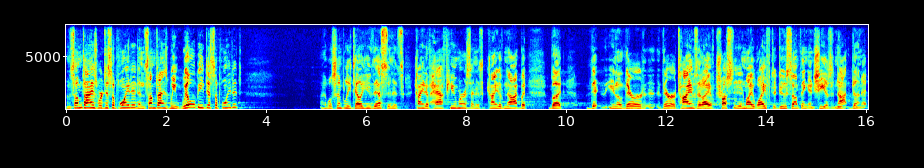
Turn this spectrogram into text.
And sometimes we're disappointed, and sometimes we will be disappointed. I will simply tell you this, and it's kind of half humorous and it's kind of not, but, but you know, there are, there are times that I have trusted in my wife to do something and she has not done it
